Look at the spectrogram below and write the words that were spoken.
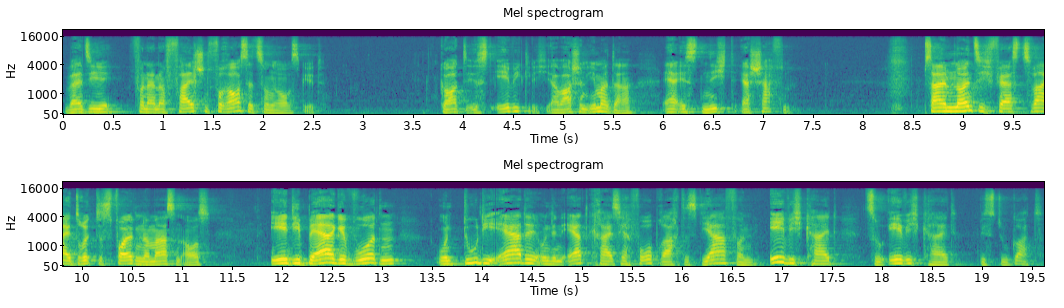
weil sie von einer falschen Voraussetzung ausgeht. Gott ist ewiglich, er war schon immer da, er ist nicht erschaffen. Psalm 90, Vers 2 drückt es folgendermaßen aus, ehe die Berge wurden und du die Erde und den Erdkreis hervorbrachtest, ja, von Ewigkeit zu Ewigkeit bist du Gott.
